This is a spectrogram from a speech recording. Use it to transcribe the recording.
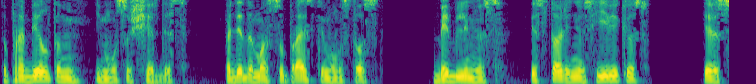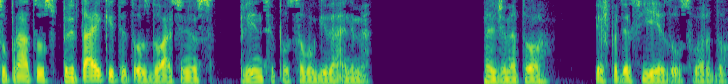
tu prabiltum į mūsų širdis, padėdamas suprasti mums tos biblinius istorinius įvykius ir supratus pritaikyti tuos dvasinius principus savo gyvenime. Meldžiame to viešpatės Jėzaus vardu.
